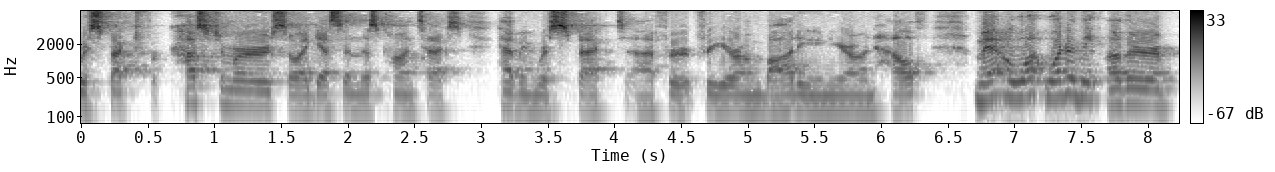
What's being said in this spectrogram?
respect for customers. So I guess in this context, having respect uh, for for your own body and your own health. I mean, what what are the other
